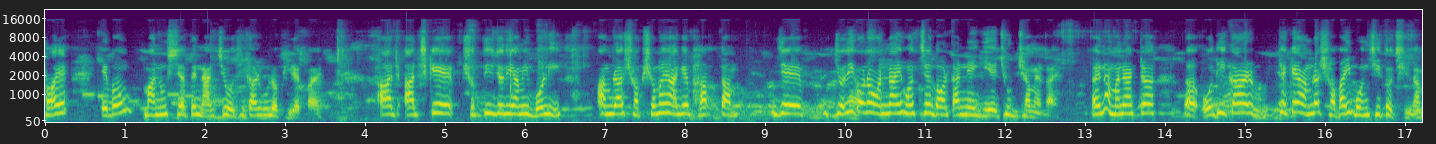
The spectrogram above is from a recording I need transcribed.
হয় এবং মানুষ যাতে ন্যায্য অধিকারগুলো ফিরে পায়। আজ, আজকে সত্যি যদি আমি বলি, আমরা সবসময় আগে ভাবতাম যে যদি কোনো অন্যায় হচ্ছে দরকার নেই গিয়ে ঝুট ঝামেলায়। তাই না? মানে একটা অধিকার থেকে আমরা সবাই বঞ্চিত ছিলাম।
